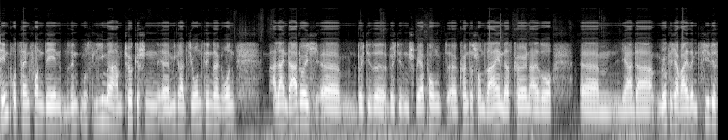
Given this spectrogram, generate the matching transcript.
10 Prozent von denen sind Muslime, haben türkischen äh, Migrationshintergrund allein dadurch, äh, durch, diese, durch diesen Schwerpunkt, äh, könnte es schon sein, dass Köln also ähm, ja da möglicherweise im Ziel ist.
